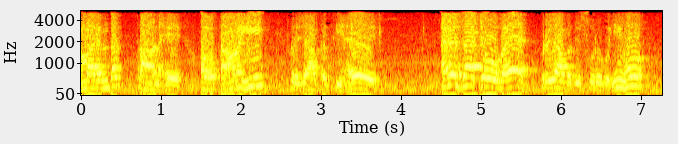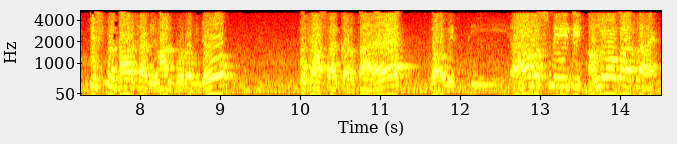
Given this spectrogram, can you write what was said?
हमारे अंदर प्राण है, और प्राण ही प्रजापति है। ऐसा जो वह प्रजापति स्वरूप ही हो, इस प्रकार से अभिमान पूर्वक जो उपासना करता है, वह व्यक्ति। अहम अस्मी अंग्रोपासना है।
